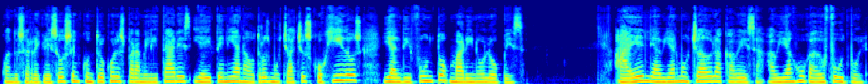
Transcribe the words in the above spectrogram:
Cuando se regresó se encontró con los paramilitares y ahí tenían a otros muchachos cogidos y al difunto Marino López. A él le habían mochado la cabeza, habían jugado fútbol.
